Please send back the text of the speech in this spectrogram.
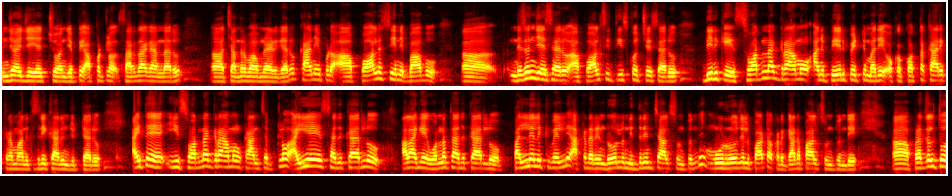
ఎంజాయ్ చేయొచ్చు అని చెప్పి అప్పట్లో సరదాగా అన్నారు. చంద్రబాబు నాయుడు గారు. కానీ ఇప్పుడు ఆ పాలసీని బాబు నిజం చేశారు ఆ పాలసీ తీసుకొచ్చేశారు. దీనికి స్వర్ణ గ్రామం అని పేరు పెట్టి మరి ఒక కొత్త కార్యక్రమానికి శ్రీకారం చుట్టారు. అయితే ఈ స్వర్ణ గ్రామం కాన్సెప్ట్లో ఐఏఎస్ అధికారులు అలాగే ఉన్నతాధికారులు పల్లెలకు వెళ్ళి అక్కడ రెండు రోజులు నిద్రించాల్సి ఉంటుంది. మూడు రోజుల పాటు అక్కడ గడపాల్సి ఉంటుంది. ప్రజలతో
